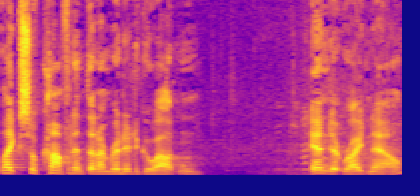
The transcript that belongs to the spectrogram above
like so confident that I'm ready to go out and end it right now.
